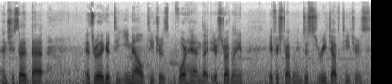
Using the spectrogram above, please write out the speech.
And she said that it's really good to email teachers beforehand that you're struggling. If you're struggling, just reach out to teachers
